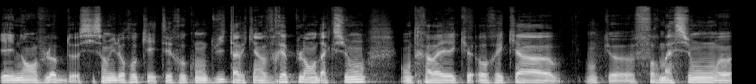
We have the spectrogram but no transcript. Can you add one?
Il y a une enveloppe de 600 000 euros qui a été reconduite avec un vrai plan d'action. On travaille avec ORECA donc euh, formation euh,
